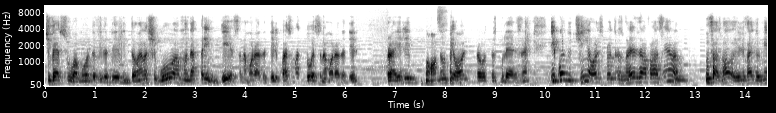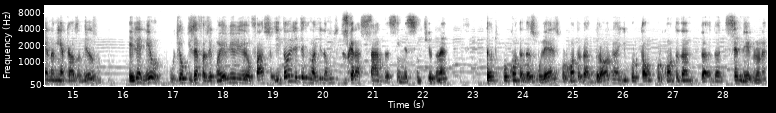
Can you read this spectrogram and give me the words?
tivesse o amor da vida dele. Então ela chegou a mandar prender essa namorada dele, quase matou essa namorada dele, para ele Nossa. não ter olhos para outras mulheres, né? E quando tinha olhos para outras mulheres, ela falava assim: ah, não faz mal, ele vai dormir na minha casa mesmo. Ele é meu, o que eu quiser fazer com ele, eu faço. Então ele teve uma vida muito desgraçada, assim, nesse sentido, né? Tanto por conta das mulheres, por conta da droga e por, por conta da, da, da, de ser negro, né?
